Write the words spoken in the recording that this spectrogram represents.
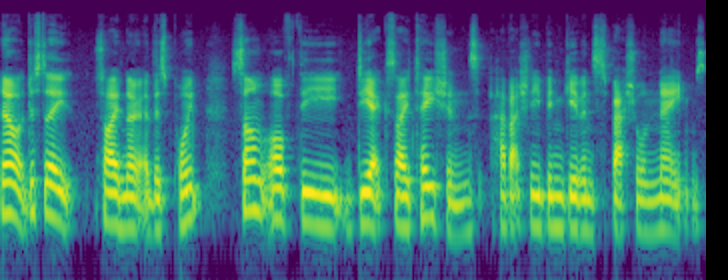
Now, just a side note at this point, some of the de-excitations have actually been given special names,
